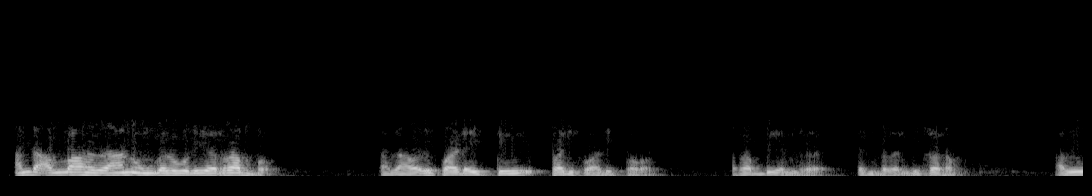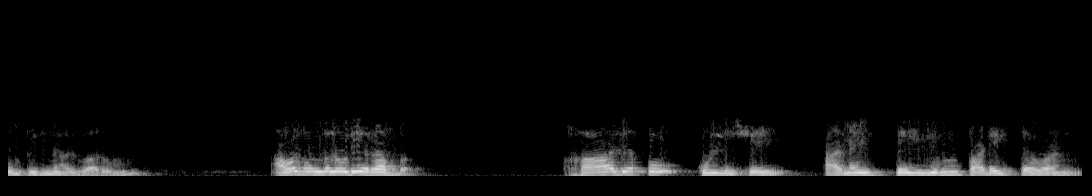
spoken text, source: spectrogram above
அந்த அல்லாஹ் தான் உங்களுடைய ரப் அதாவது படைத்து பரிபாலிப்பவர். ரப் என்ற என்பதன் விவரம். அதுவும் பின்னால் வரும். அவன் உங்களுடைய ரப். ஹாலிகு குல்லிஷை அனைத்தையும் படைத்தவன்.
